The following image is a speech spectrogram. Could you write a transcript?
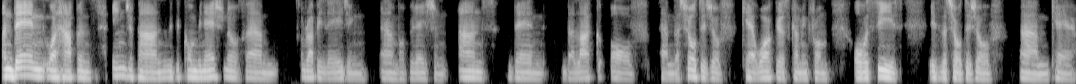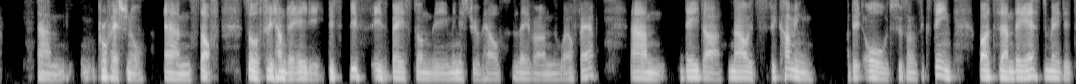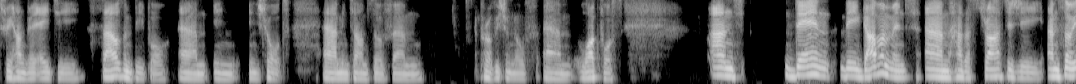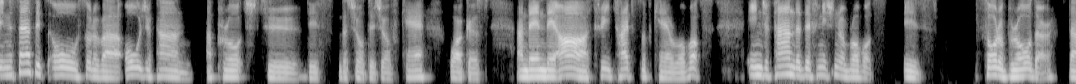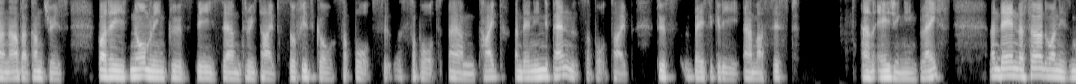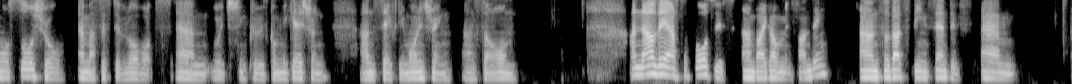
And then what happens in Japan with the combination of um, rapidly aging um, population and then the lack of um, the shortage of care workers coming from overseas is the shortage of um, care um, professional um, stuff. So 380, this, this is based on the Ministry of Health, Labor and Welfare um, data. Now it's becoming bit old, 2016, but um, they estimated 380,000 people um, in in short, um, in terms of um, provision of um, workforce. And then the government had a strategy. And so in a sense, it's all sort of a all Japan approach to this, the shortage of care workers. And then there are three types of care robots. In Japan, the definition of robots is sort of broader than other countries, but it normally includes these um, three types. So physical support support um, type, and then independent support type to basically um, assist um, aging in place. And then the third one is more social um, assistive robots, um, which includes communication and safety monitoring and so on. And now they are supported um, by government funding. And so that's the incentive um,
